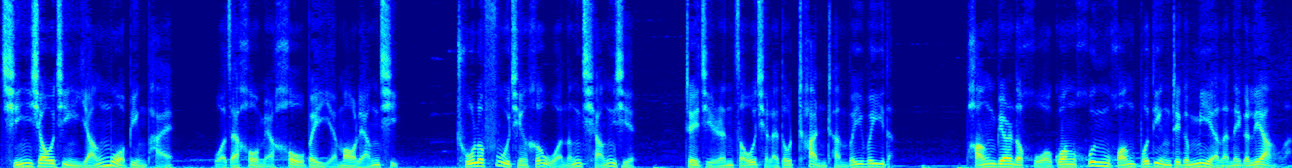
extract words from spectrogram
秦霄进、杨默并排。我在后面，后背也冒凉气。除了父亲和我能强些，这几人走起来都颤颤巍巍的。旁边的火光昏黄不定，这个灭了，那个亮了，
